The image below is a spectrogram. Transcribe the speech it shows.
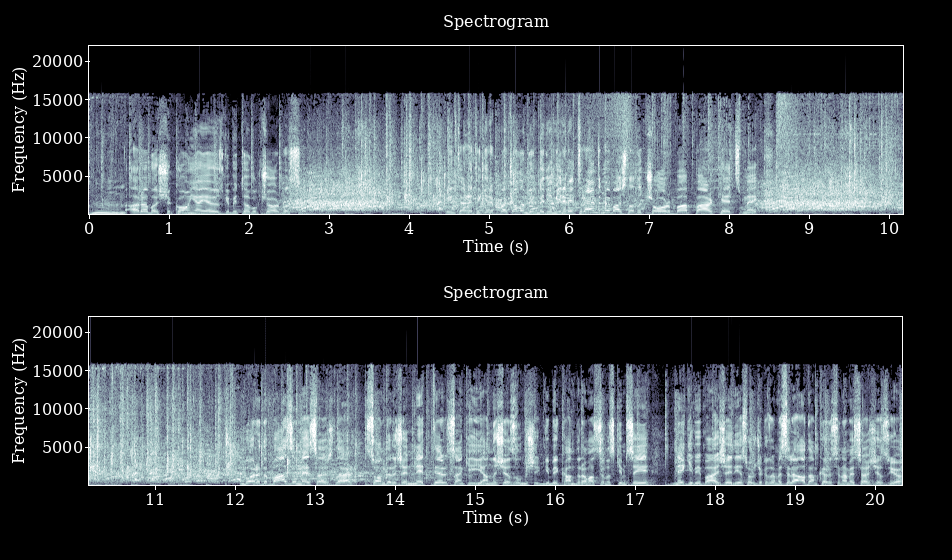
Hmm, arabaşı Konya'ya özgü bir tavuk çorbası. İnternete girip bakalım bilmediğim yeni bir trend mi başladı? Çorba park etmek. Bu arada bazı mesajlar son derece nettir. Sanki yanlış yazılmış gibi kandıramazsınız kimseyi. Ne gibi Bay J diye soracak olursa. Mesela adam karısına mesaj yazıyor.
